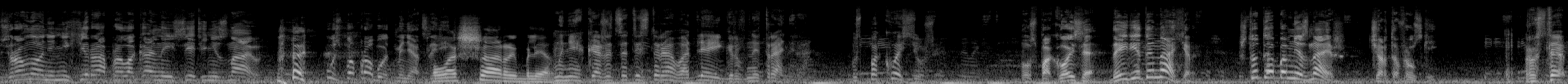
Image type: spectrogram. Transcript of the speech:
Все равно они ни хера про локальные сети не знают. Пусть попробуют меня отследить. Лошары, блин. Мне кажется, ты староват для игр в Нетранера. Успокойся уже. Успокойся. Да иди ты нахер. Что ты обо мне знаешь, чертов русский? Просто...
